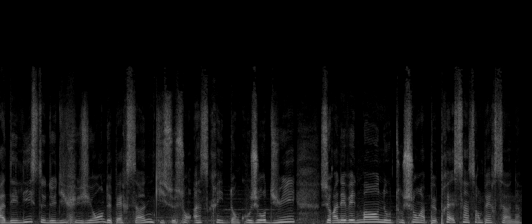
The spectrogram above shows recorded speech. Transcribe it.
a des listes de diffusion de personnes qui se sont inscrites. Donc aujourd'hui, sur un événement, nous touchons à peu près 500 personnes.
